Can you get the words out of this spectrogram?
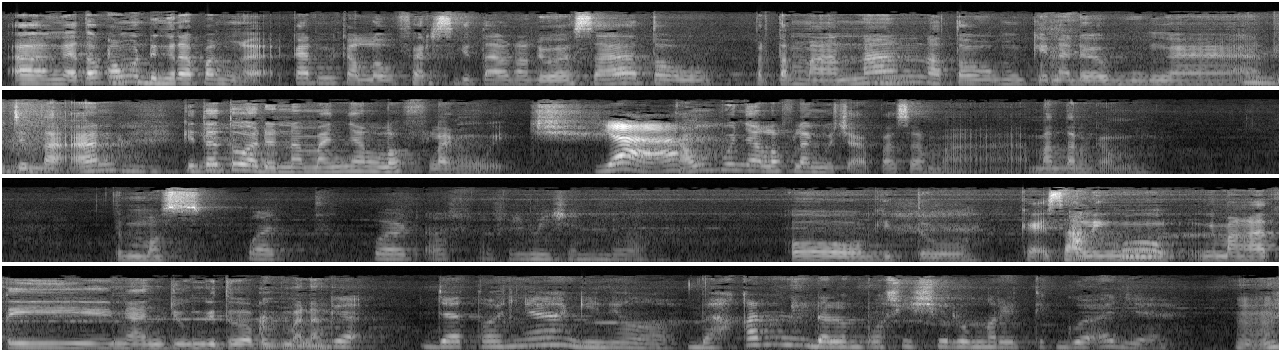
eh, nggak tahu kamu denger apa nggak? Kan kalau versi kita orang dewasa atau pertemanan Hmm. atau mungkin ada hubungan percintaan, kita tuh ada namanya love language. ya Kamu punya love language apa sama mantan kamu? The most. what word of affirmation doang Oh gitu, kayak saling nyemangati, nyanjung gitu apa gimana? Enggak, jatuhnya gini loh. Bahkan dalam posisi lu ngeritik gue aja. Mm-mm.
